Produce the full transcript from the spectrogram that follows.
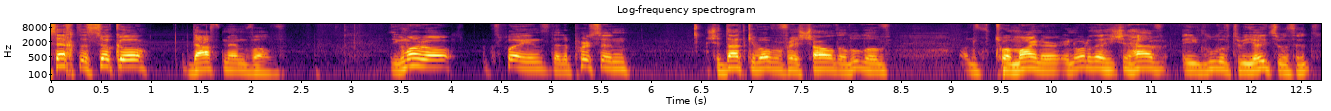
Masechta Sukkah, Daf Mem Vav. The Gemara explains that a person should not give over for his child a lulav to a minor in order that he should have a lulav to be yaitz with it,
